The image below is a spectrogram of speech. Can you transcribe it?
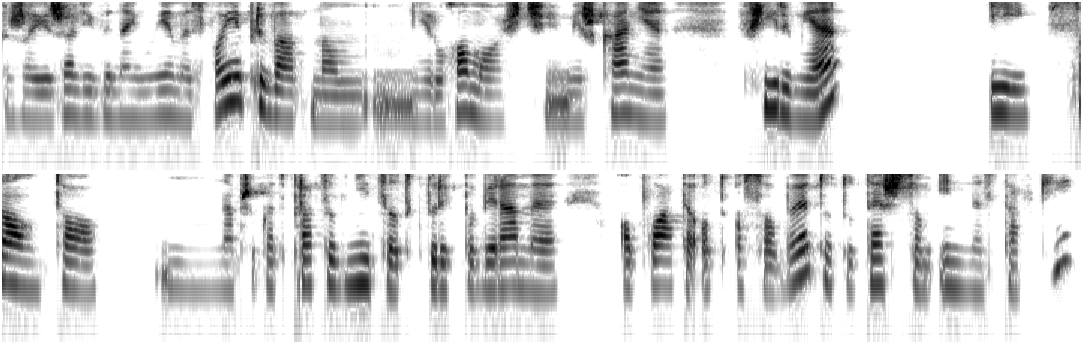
że jeżeli wynajmujemy swoje prywatną nieruchomość, mieszkanie firmie i są to mm, na przykład pracownicy, od których pobieramy opłatę od osoby, to tu też są inne stawki.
